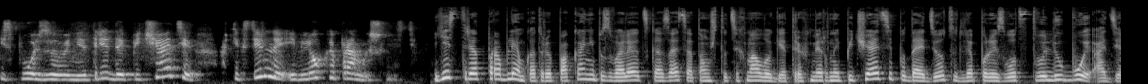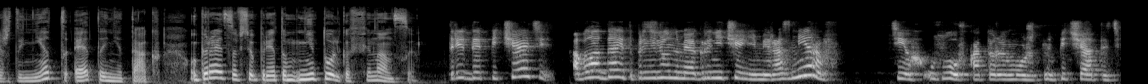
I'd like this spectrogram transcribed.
использования 3D-печати в текстильной и в легкой промышленности. Есть ряд проблем, которые пока не позволяют сказать о том, что технология трехмерной печати подойдет для производства любой одежды. Нет, это не так. Упирается все при этом не только в финансы. 3D-печать обладает определенными ограничениями размеров, тех узлов, которые может напечатать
